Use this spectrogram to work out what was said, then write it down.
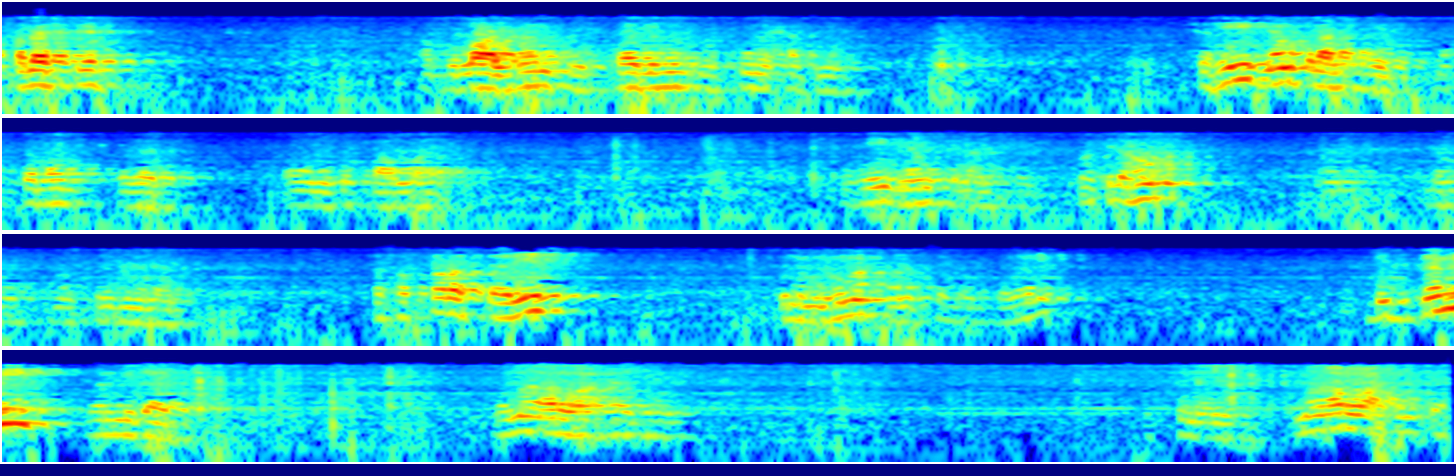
نقلها الشيخ عبد الله الهم في كتابه مفهوم الحكمية شهيد ينقل عن شهيد. نحسبهم كذلك. ولا نذكر الله. شهيد ينقل عن شهيد. وكلاهما من الأمر فسطر التاريخ كل منهما ونحسبهم كذلك بالدم والمداد. وما أروع هذه. ما أروع تلك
